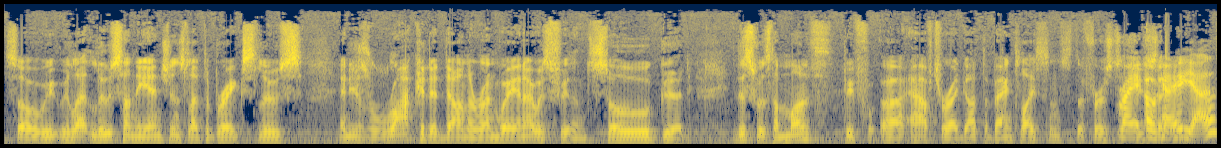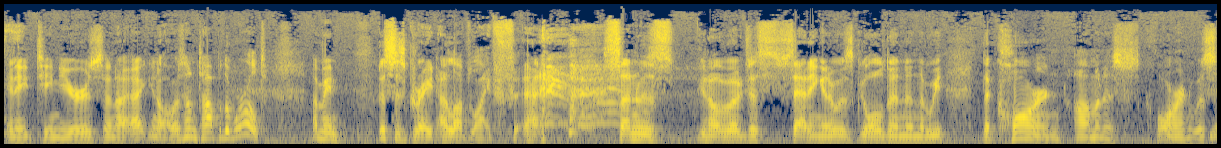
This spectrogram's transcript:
So we, we let loose on the engines, let the brakes loose, and he just rocketed down the runway, and I was feeling so good. This was the month before uh, after I got the bank license, the first Right, you say, okay, yes. in 18 years, and I, I, you know, I was on top of the world. I mean, this is great. I love life. Sun was, you know, just setting, and it was golden, and the we, the corn, ominous corn, was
